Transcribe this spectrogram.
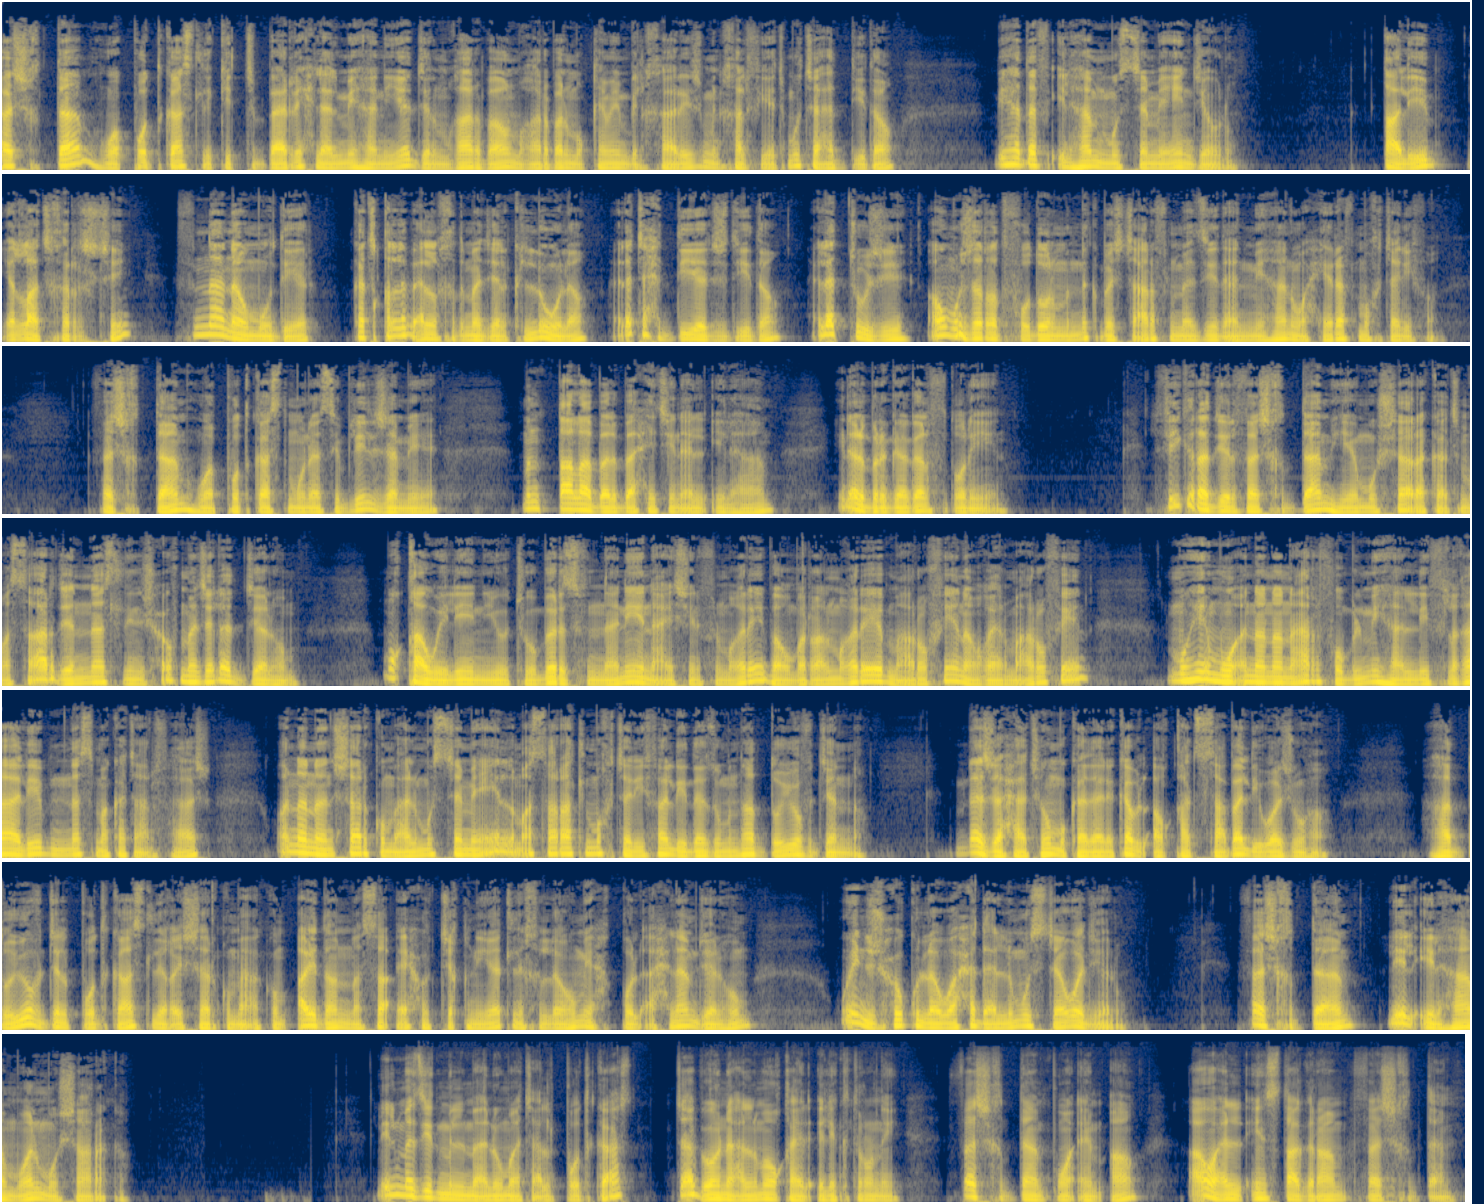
فاش خدام هو بودكاست اللي كيتبع الرحلة المهنية ديال المغاربة والمغاربة المقيمين بالخارج من خلفيات متعددة بهدف إلهام المستمعين ديالو. طالب يلا تخرجتي. فنانه ومدير كتقلب على الخدمة ديالك الأولى على تحديات جديدة على التوجيه أو مجرد فضول منك باش تعرف المزيد عن مهن وحرف مختلفة. فاش خدام هو بودكاست مناسب للجميع من الطلبة الباحثين عن الإلهام إلى البرقاقه الفضوليين. الفكرة ديال فاش خدام هي مشاركة مسار ديال الناس اللي نجحوا في مجالات ديالهم. مقاولين يوتيوبرز فنانين عايشين في المغرب أو برا المغرب معروفين أو غير معروفين. المهم هو أننا نعرفوا بالمهن اللي في الغالب الناس ما كتعرفهاش وأننا نشاركوا مع المستمعين المسارات المختلفة اللي دازوا منها الضيوف ديالنا. بنجاحاتهم وكذلك بالأوقات الصعبة اللي واجهوها. هاد الضيوف ديال البودكاست اللي غيشاركوا معكم أيضا نصائح والتقنيات اللي خلاهم يحققوا الأحلام ديالهم وينجحوا كل واحد على المستوى ديالو. فاش خدام للإلهام والمشاركة. للمزيد من المعلومات على البودكاست تابعونا على الموقع الإلكتروني فاش خدام أو على الإنستغرام فاش خدام.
